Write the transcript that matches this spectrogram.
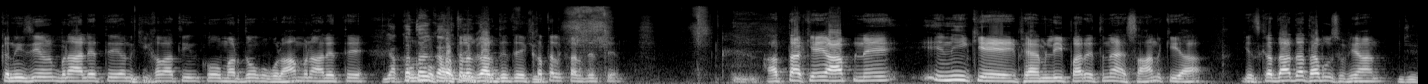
کنیزیں بنا لیتے ان کی خواتین کو مردوں کو غلام بنا لیتے یا ان قتل کو کر قتل کر دیتے۔ جی۔ قتل کر دیتے۔ حتیٰ کہ آپ نے انہی کے فیملی پر اتنا احسان کیا کہ اس کا دادا تھا ابو سفیان۔ جی۔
